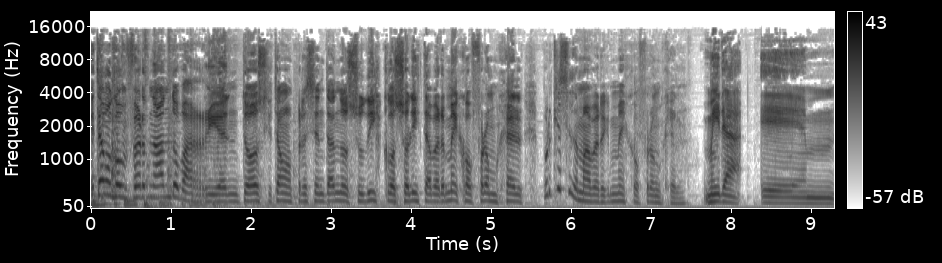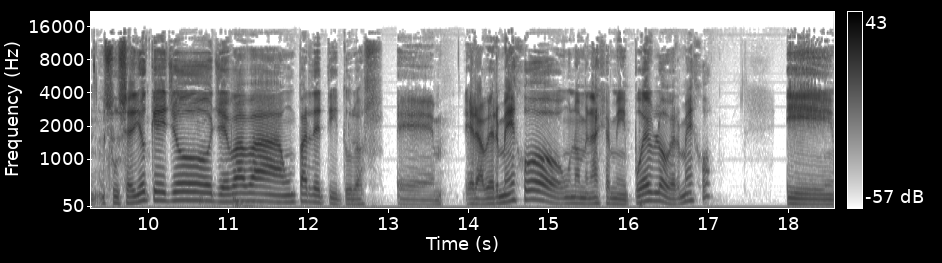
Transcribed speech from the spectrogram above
Estamos con Fernando Barrientos y estamos presentando su disco solista Bermejo From Hell. ¿Por qué se llama Bermejo From Hell? Mira, eh, sucedió que yo llevaba un par de títulos. Eh, era Bermejo, un homenaje a mi pueblo, Bermejo, y,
